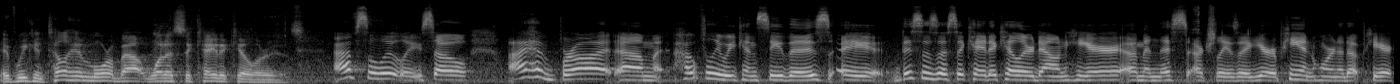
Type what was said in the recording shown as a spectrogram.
if we can tell him more about what a cicada killer is. Absolutely. So I have brought, um, hopefully we can see this, a, this is a cicada killer down here, um, and this actually is a European hornet up here.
